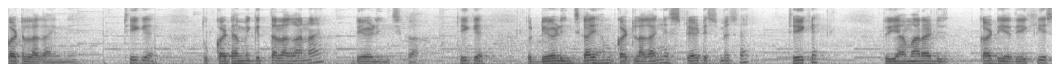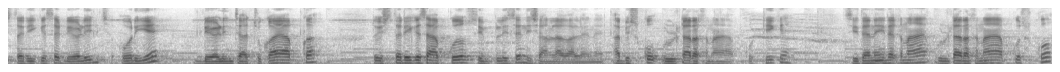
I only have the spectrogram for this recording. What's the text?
कट लगाएँगे। ठीक है तो कट हमें कितना लगाना है? डेढ़ इंच का। ठीक है तो डेढ़ इंच का ही हम कट लगाएँगे स्ट्रेट इसमें से। ठीक है तो ये हमारा कट, ये देखिए इस तरीके से डेढ़ इंच और ये डेढ़ इंच आ चुका है आपका। तो इस तरीके से आपको सिंपली से निशान लगा लेना है। अब इसको उल्टा रखना है आपको, ठीक है? सीधा नहीं रखना है, उल्टा रखना है आपको इसको,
